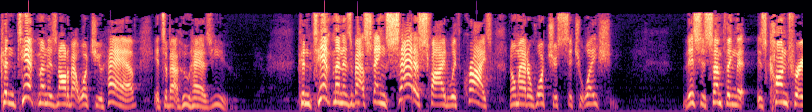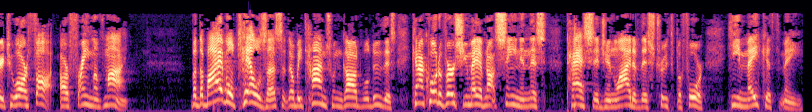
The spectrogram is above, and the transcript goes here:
Contentment is not about what you have. It's about who has you. Contentment is about staying satisfied with Christ no matter what your situation. This is something that is contrary to our thought, our frame of mind. But the Bible tells us that there'll be times when God will do this. Can I quote a verse you may have not seen in this passage in light of this truth before? He maketh me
